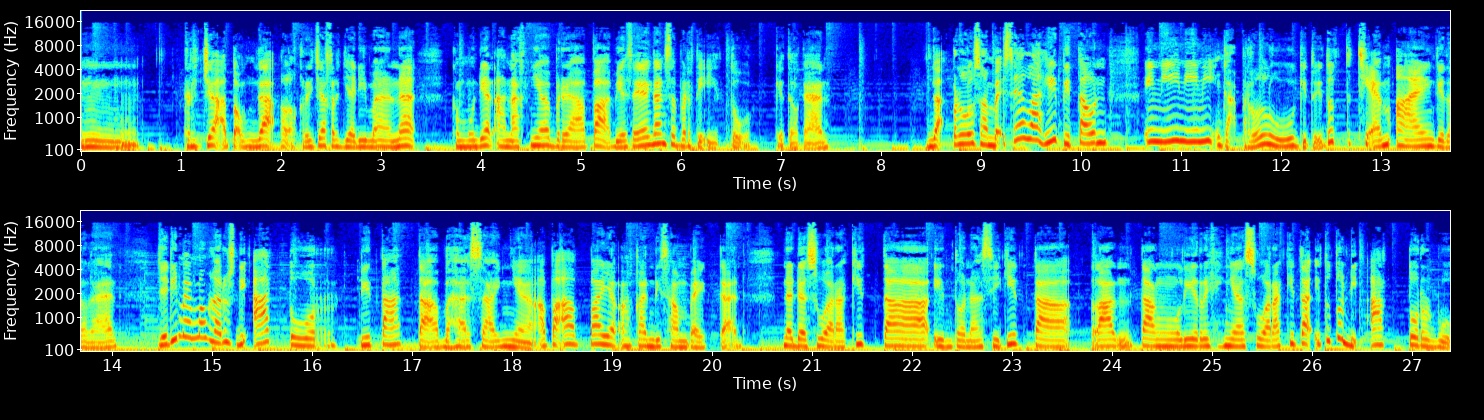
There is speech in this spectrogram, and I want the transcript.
hmm, kerja atau enggak. Kalau kerja kerja di mana? Kemudian anaknya berapa? Biasanya kan seperti itu gitu kan? Nggak perlu sampai saya lahir di tahun ini ini ini. Nggak perlu gitu. Itu TMI gitu kan jadi memang harus diatur ditata bahasanya. Apa-apa yang akan disampaikan. Nada suara kita, intonasi kita, lantang lirihnya suara kita itu tuh diatur bu.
